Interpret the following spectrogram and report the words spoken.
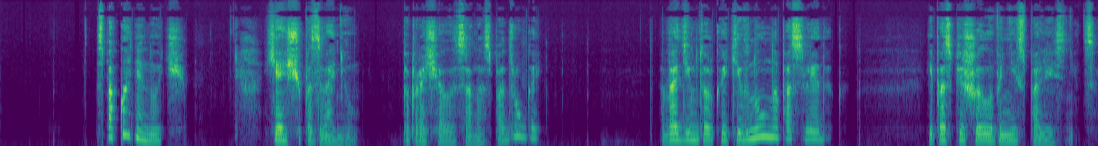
— Спокойной ночи. Я еще позвоню, — попрощалась она с подругой. Вадим только кивнул напоследок и поспешил вниз по лестнице.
